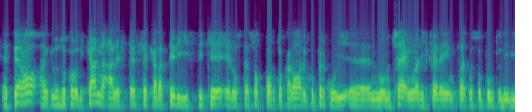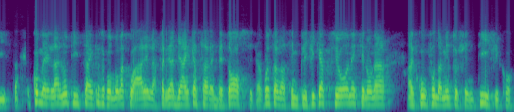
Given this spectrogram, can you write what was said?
eh, però anche lo zucchero di canna ha le stesse caratteristiche e lo stesso apporto calorico, per cui eh, non c'è una differenza da questo punto di vista. Come la notizia anche secondo la quale la farina bianca sarebbe tossica, questa è una semplificazione che non ha alcun fondamento scientifico.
